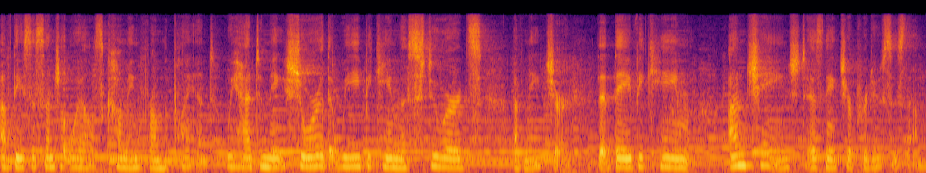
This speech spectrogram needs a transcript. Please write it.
of these essential oils coming from the plant. We had to make sure that we became the stewards of nature, that they became unchanged as nature produces them.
